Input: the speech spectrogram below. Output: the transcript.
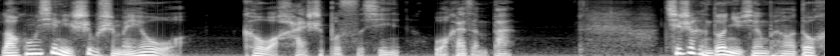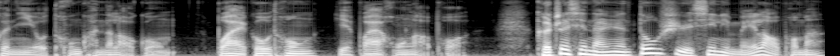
老公心里是不是没有我？可我还是不死心，我该怎么办？其实很多女性朋友都和你有同款的老公，不爱沟通，也不爱哄老婆。可这些男人都是心里没老婆吗？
